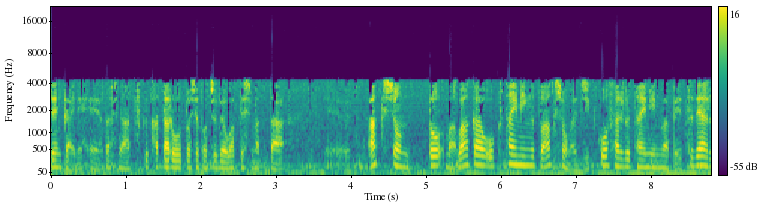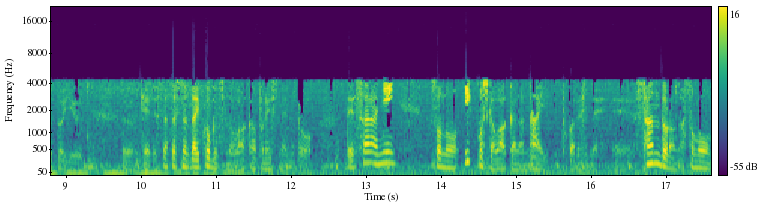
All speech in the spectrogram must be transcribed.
前回ね、私が熱く語ろうとして途中で終わってしまった、えアクションと、まあ、ワーカーを置くタイミングとアクションが実行されるタイミングが別であるという系ですね。私の大好物のワーカープレイスメント。で、さらに、その1個しかワーカーがないとかですね、えサンドラがその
